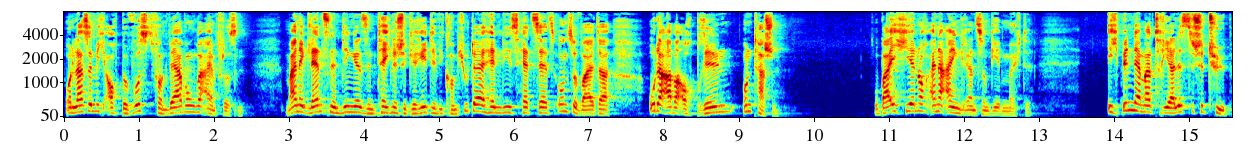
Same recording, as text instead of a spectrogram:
und lasse mich auch bewusst von Werbung beeinflussen. Meine glänzenden Dinge sind technische Geräte wie Computer, Handys, Headsets und so weiter oder aber auch Brillen und Taschen. Wobei ich hier noch eine Eingrenzung geben möchte. Ich bin der materialistische Typ,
